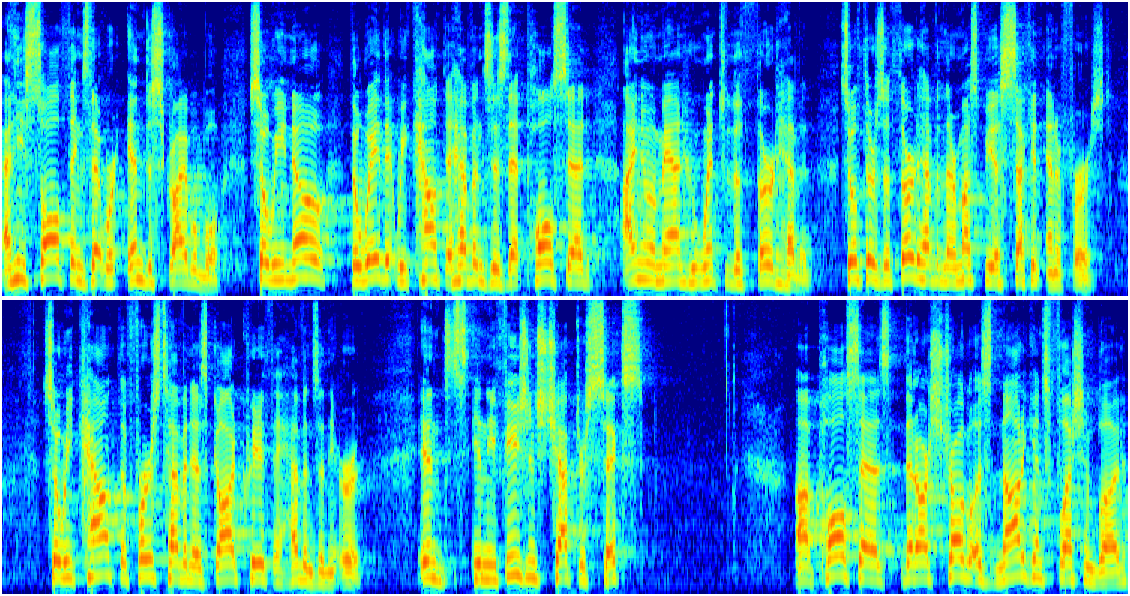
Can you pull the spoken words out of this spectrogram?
and he saw things that were indescribable. So we know the way that we count the heavens is that Paul said, I knew a man who went to the third heaven. So if there's a third heaven, there must be a second and a first. So we count the first heaven as God created the heavens and the earth. In, in Ephesians chapter 6, uh, Paul says that our struggle is not against flesh and blood,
